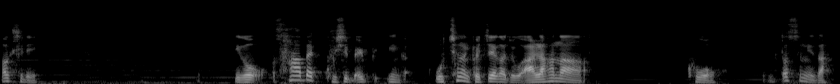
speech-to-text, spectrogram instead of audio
확실히. 이거 490 LP 그러니까 5천원 결제해가지고 알라 하나 그거 떴습니다.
